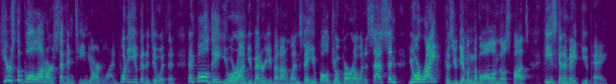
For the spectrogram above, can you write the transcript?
here's the ball on our 17 yard line. What are you going to do with it? And Baldy, you were on You Better You Bet on Wednesday. You called Joe Burrow an assassin. You're right, because you give him the ball in those spots. He's going to make you pay.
